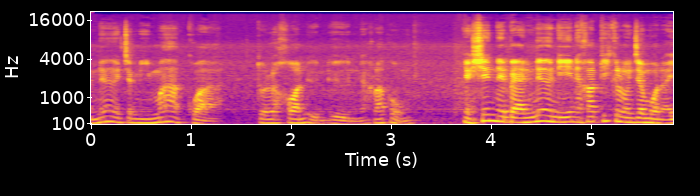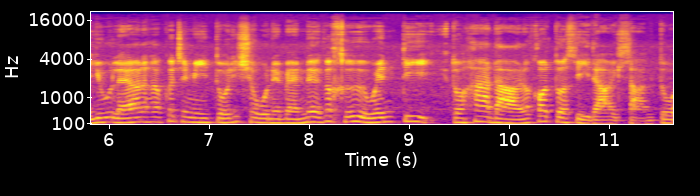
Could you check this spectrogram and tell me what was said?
นเนอร์จะมีมากกว่าตัวละครอื่นๆนะครับผมอย่างเช่นในแบนเนอร์นี้นะครับที่กำลังจะหมดอายุแล้วนะครับก็จะมีตัวที่โชว์ในแบนเนอร์ก็คือเวนตี้ตัว 5 ดาว แล้วก็ตัว 4 ดาวอีก 3 ตัว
